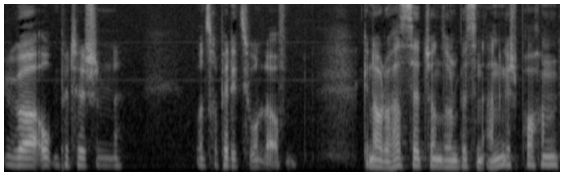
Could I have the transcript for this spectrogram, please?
über Open Petition unsere Petition laufen. Genau, du hast es jetzt schon so ein bisschen angesprochen.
